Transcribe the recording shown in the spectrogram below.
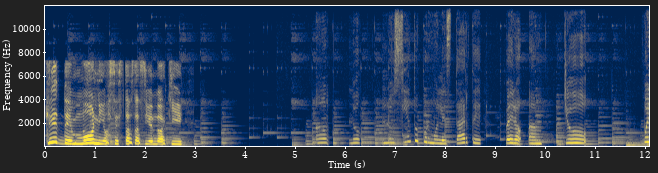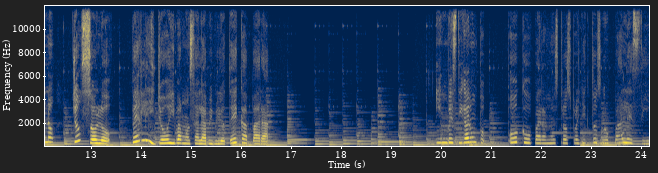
¿Qué demonios estás haciendo aquí? Am, lo, lo siento por molestarte, pero yo... Bueno, yo solo. Berly y yo íbamos a la biblioteca para... investigar un po- poco para nuestros proyectos grupales y...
